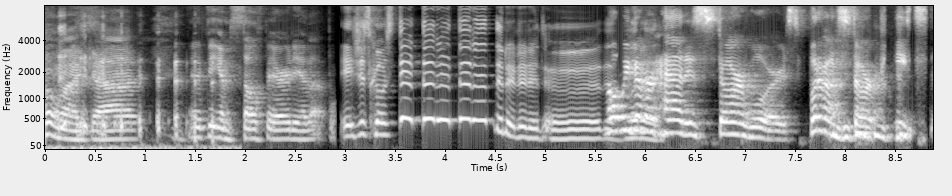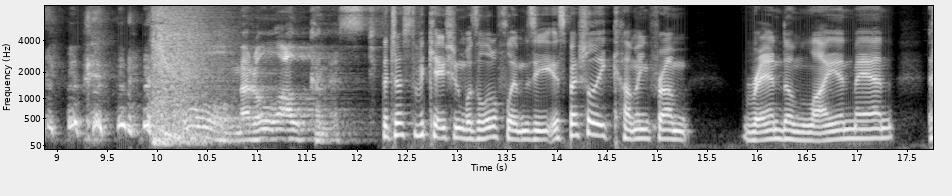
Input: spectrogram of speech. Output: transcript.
oh my god. It became self parody at that point. it just goes. All we've ever had is Star Wars. What about Star Peace? Full Metal Alchemist. the justification was a little flimsy, especially coming from random lion man.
